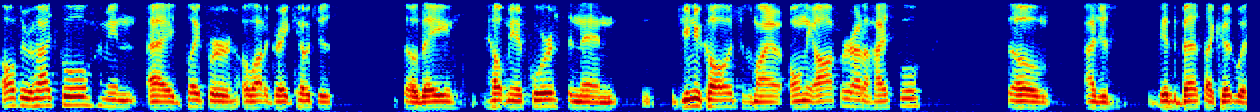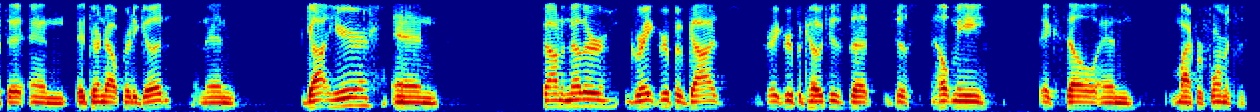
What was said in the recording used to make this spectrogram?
all through high school, I mean, I played for a lot of great coaches, so they helped me, of course. And then junior college was my only offer out of high school, so I just did the best I could with it, and it turned out pretty good. And then got here and found another great group of guys, great group of coaches that just helped me excel in my performances.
